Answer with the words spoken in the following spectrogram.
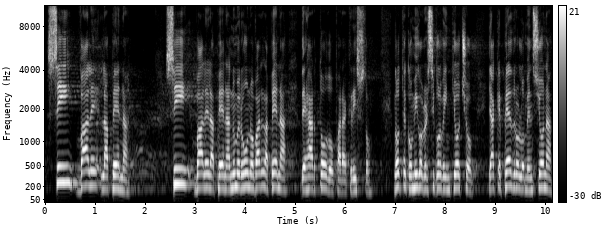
Si vale la pena. Si vale la pena. Número uno, vale la pena dejar todo para Cristo. Note conmigo el versículo 28, ya que Pedro lo menciona.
